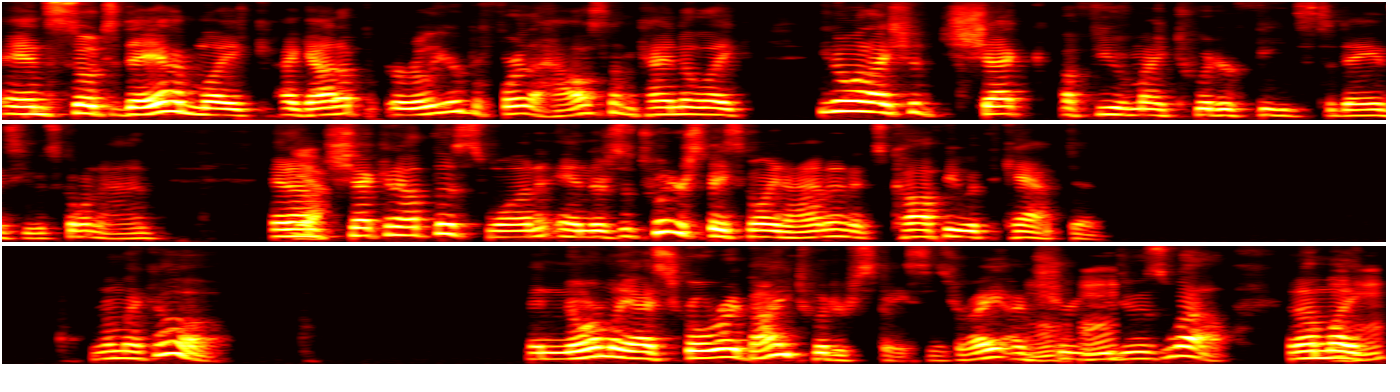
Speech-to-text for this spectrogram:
And so today I'm like, I got up earlier before the house. I'm kind of like, you know what? I should check a few of my Twitter feeds today and see what's going on. And I'm checking out this one, and there's a Twitter space going on, and it's Coffee with the Captain. And I'm like, oh. And normally I scroll right by Twitter spaces, right? I'm sure you Mm-hmm. do as well. And I'm Mm-hmm. like,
